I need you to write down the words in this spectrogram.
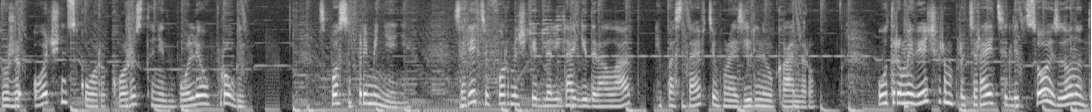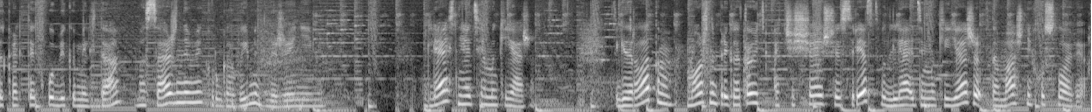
то уже очень скоро кожа станет более упругой. Способ применения – Залейте формочки для льда гидролат и поставьте в морозильную камеру. Утром и вечером протирайте лицо и зону декольте кубиками льда массажными круговыми движениями. Для снятия макияжа. С гидролатом можно приготовить очищающее средство для демакияжа в домашних условиях.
